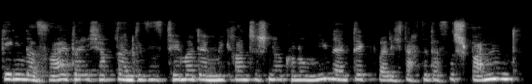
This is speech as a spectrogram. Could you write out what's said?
ging das weiter. Ich habe dann dieses Thema der migrantischen Ökonomien entdeckt, weil ich dachte, das ist spannend.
